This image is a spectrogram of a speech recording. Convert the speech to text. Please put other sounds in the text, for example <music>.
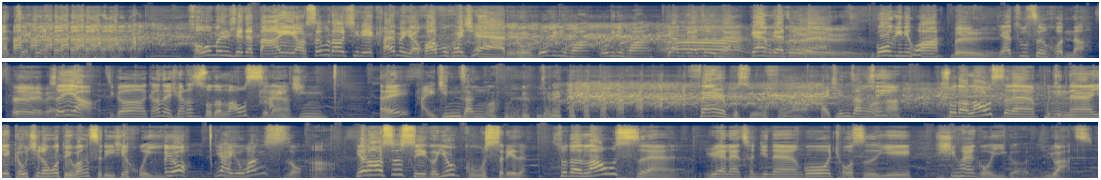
后门现在大爷要守到起的，开门要花五块钱的。我给你花，我给你花，敢不敢走一盘？敢不敢走一盘？我给你花。没。今天主持人混了。所以啊，这个刚才轩老师说的老实呢，太紧，哎，太紧张了，<laughs> 真的，反而不舒服啊，太紧张了啊。说到老实呢，不禁呢也勾起了我对往事的一些回忆。哎呦，你还有往事哦啊！杨老师是一个有故事的人。说到老实呢。原来曾经呢，我确实也喜欢过一个女娃子，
